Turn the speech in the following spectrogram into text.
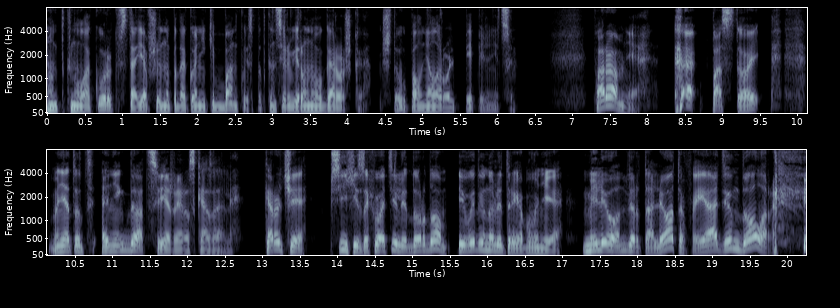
Он ткнул окурок в стоявшую на подоконнике банку из-под консервированного горошка, что выполняло роль пепельницы. «Пора мне. Ха, постой. Мне тут анекдот свежий рассказали. Короче, психи захватили дурдом и выдвинули требования — Миллион вертолетов и один доллар.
